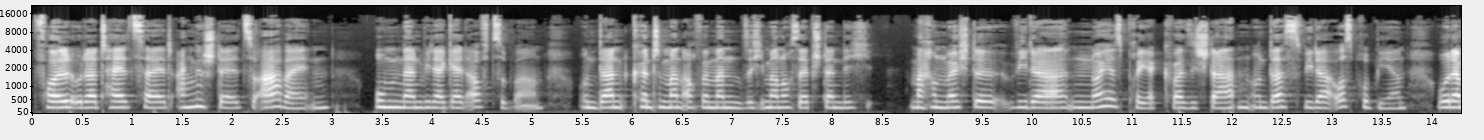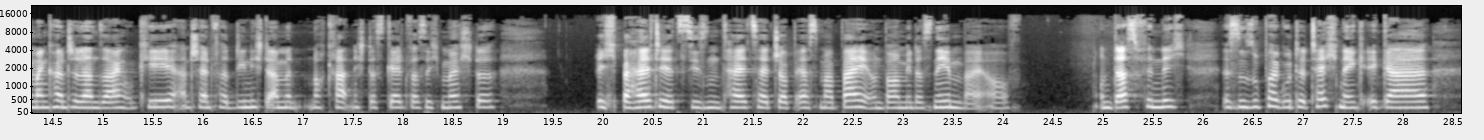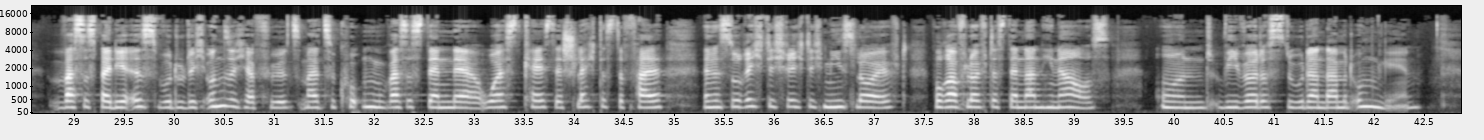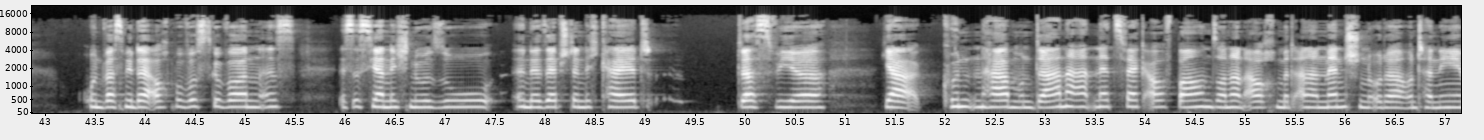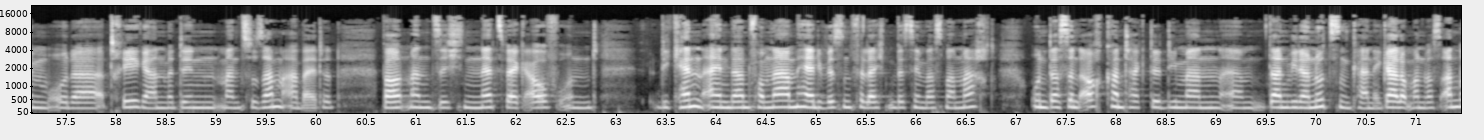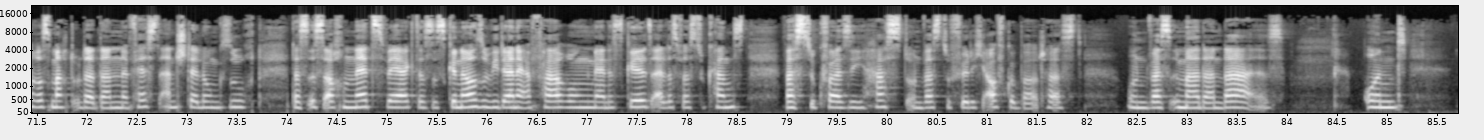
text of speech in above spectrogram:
voll oder Teilzeit angestellt zu arbeiten, um dann wieder Geld aufzubauen. Und dann könnte man auch, wenn man sich immer noch selbstständig machen möchte, wieder ein neues Projekt quasi starten und das wieder ausprobieren. Oder man könnte dann sagen, okay, anscheinend verdiene ich damit noch gerade nicht das Geld, was ich möchte. Ich behalte jetzt diesen Teilzeitjob erstmal bei und baue mir das nebenbei auf. Und das finde ich ist eine super gute Technik, egal was es bei dir ist, wo du dich unsicher fühlst, mal zu gucken, was ist denn der Worst Case, der schlechteste Fall, wenn es so richtig, richtig mies läuft, worauf läuft das denn dann hinaus? Und wie würdest du dann damit umgehen? Und was mir da auch bewusst geworden ist, es ist ja nicht nur so in der Selbstständigkeit, dass wir ja Kunden haben und da eine Art Netzwerk aufbauen, sondern auch mit anderen Menschen oder Unternehmen oder Trägern, mit denen man zusammenarbeitet, baut man sich ein Netzwerk auf und die kennen einen dann vom Namen her, die wissen vielleicht ein bisschen, was man macht. Und das sind auch Kontakte, die man ähm, dann wieder nutzen kann, egal ob man was anderes macht oder dann eine Festanstellung sucht. Das ist auch ein Netzwerk, das ist genauso wie deine Erfahrungen, deine Skills, alles, was du kannst, was du quasi hast und was du für dich aufgebaut hast und was immer dann da ist. Und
